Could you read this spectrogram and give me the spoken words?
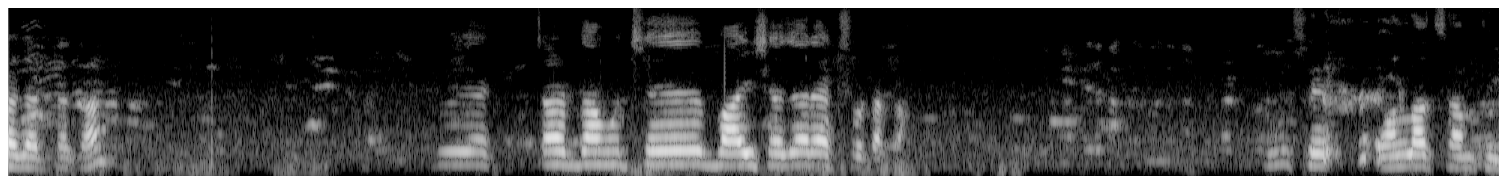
হাজার টাকা। একটার দাম হচ্ছে বাইশ হাজার একশো টাকা। One lakh something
